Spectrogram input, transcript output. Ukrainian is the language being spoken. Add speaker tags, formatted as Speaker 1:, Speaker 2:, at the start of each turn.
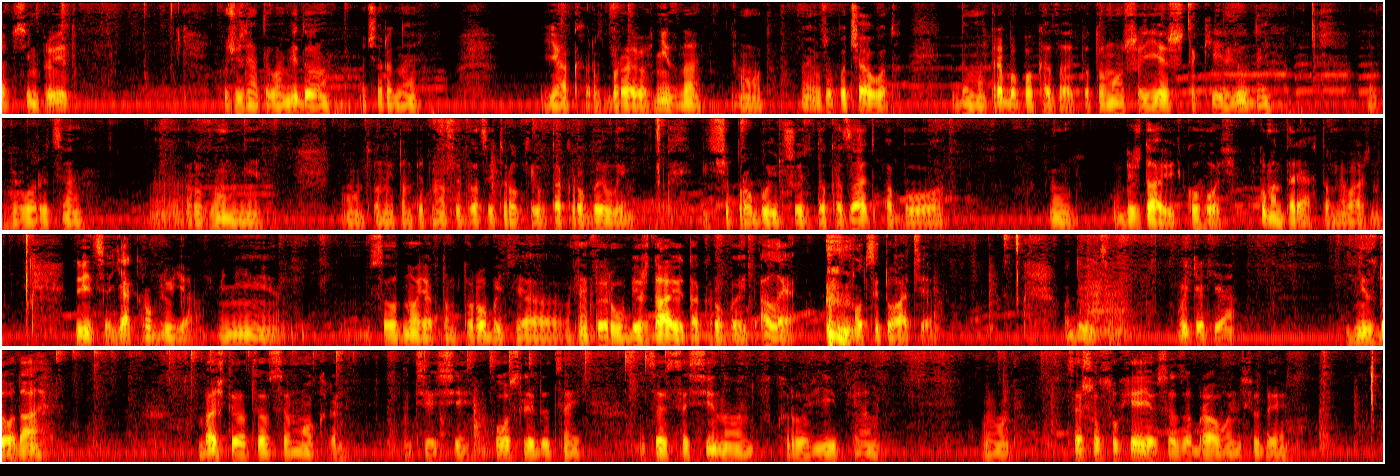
Speaker 1: Так, всім привіт. Хочу зняти вам відео очередне, як розбираю гнізда. От. Ну, я вже почав, от, і думаю, треба показати, тому що є ж такі люди, як говориться, е, розумні. От, вони там 15-20 років так робили і ще пробують щось доказати або ну, убіждають когось. В коментарях там неважно. Дивіться, як роблю я. Мені все одно, як там то робить, я не переубіждаю так робити. Але от ситуація. От дивіться, витяг я гніздо, да? Бачите, оце все мокре. Оці всі послід оцей. Оце все сіно в крові прям. От. Це, що сухе, я все забрав вон сюди.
